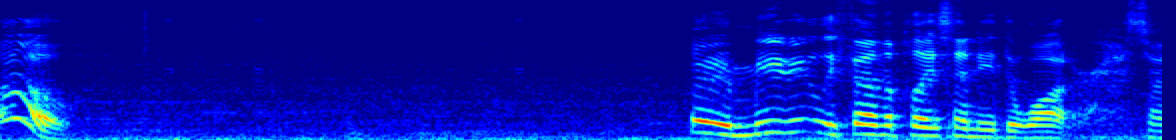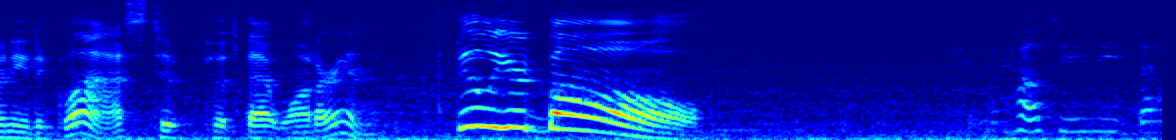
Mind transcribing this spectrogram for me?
Oh! I immediately found the place I need the water, so I need a glass to put that water in. Billiard ball! Why the hell do you need that?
